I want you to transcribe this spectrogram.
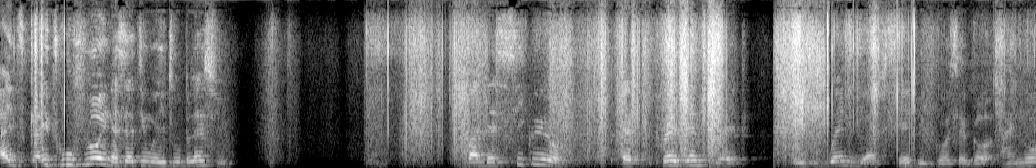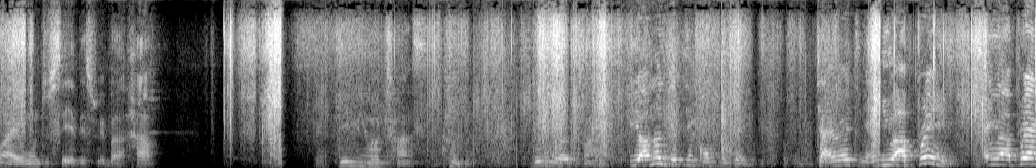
it, it will flow in a certain way. It will bless you. But the secret of a present word is when you have stayed with God, say, God, I know I want to say it this way, but how? Give me your chance. Give me your chance. You are not getting competent. Direct me. And you are praying. And you are praying.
